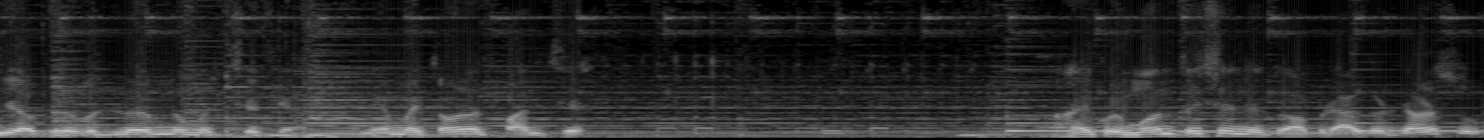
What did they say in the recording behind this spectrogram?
હજી આપણે વડલો એમનો જ છે ત્યાં. એમાં ત્રણ જ પાન છે. અહીં કોઈ મન થશે ને તો આપણે આગળ જાણશું.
